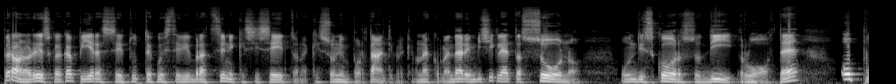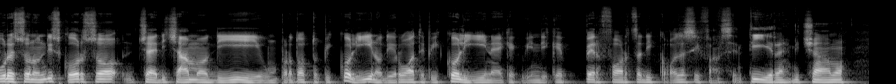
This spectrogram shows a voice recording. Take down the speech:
però non riesco a capire se tutte queste vibrazioni che si sentono e che sono importanti, perché non è come andare in bicicletta, sono un discorso di ruote oppure sono un discorso, cioè diciamo, di un prodotto piccolino, di ruote piccoline, che quindi che per forza di cose si fanno sentire, diciamo.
